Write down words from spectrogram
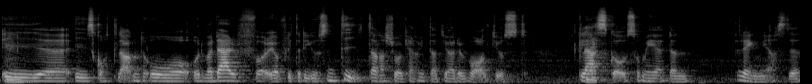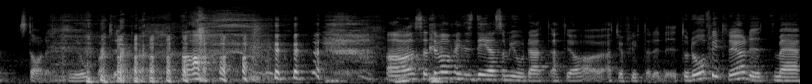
i, eh, i Skottland och, och det var därför jag flyttade just dit. Annars tror jag kanske inte att jag hade valt just Glasgow som är den regnigaste staden i Europa typ. ja. ja, så det var faktiskt det som gjorde att, att, jag, att jag flyttade dit. Och då flyttade jag dit med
